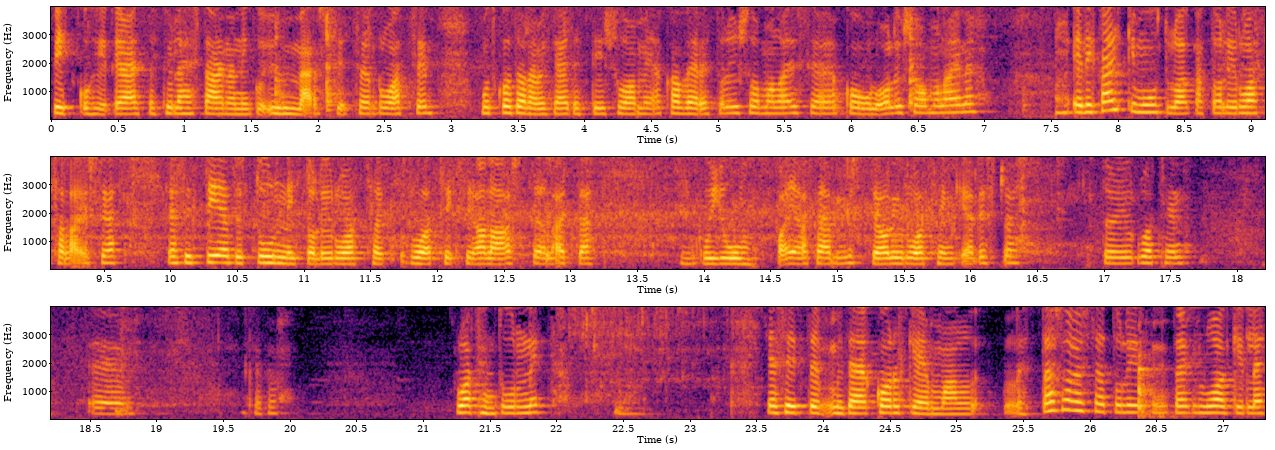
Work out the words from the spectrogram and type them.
pikkuhiljaa, että kyllähän sitä aina niin ymmärsi sen ruotsin. Mutta kotona me käytettiin suomea ja kaverit oli suomalaisia ja koulu oli suomalainen. Eli kaikki muut luokat oli ruotsalaisia ja sitten tietyt tunnit oli ruotsiksi ala-asteella, että niin jumppa ja tämmöistä oli ruotsinkielistä. Toi ruotsin, öö, ruotsin tunnit. Ja sitten mitä korkeammalle tasolle sitä tuli tai luokille,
